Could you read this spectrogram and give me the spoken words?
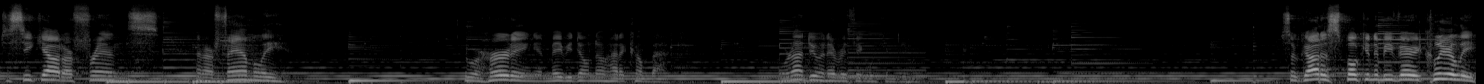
to seek out our friends and our family who are hurting and maybe don't know how to come back. We're not doing everything we can do. So God has spoken to me very clearly,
